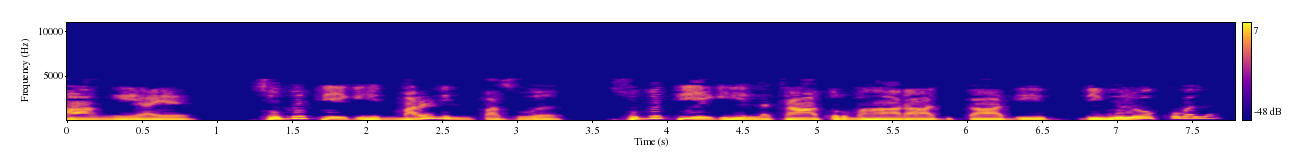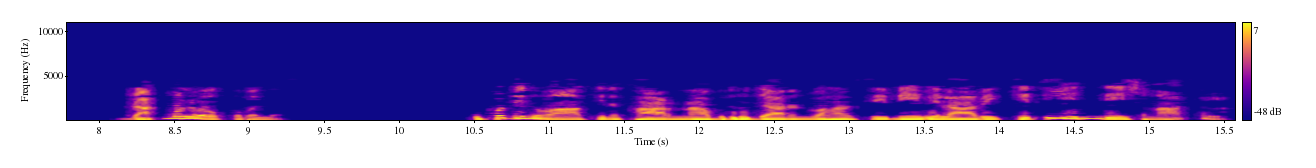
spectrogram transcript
ආන් ඒ අය සුගතිය ගිහින් මරණින් පසුව සුගතියේ ගිහිල්ලා චාතුරු මහා රාජිකාදී දිව්‍ය ලෝකවල බ්‍රහ්ම ලෝකවල උපදිනවා කියන කාරණා බුදුරජාණන් වහන්සේ මේ වෙලාවේ කෙටියෙන් දේශනා කළා.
